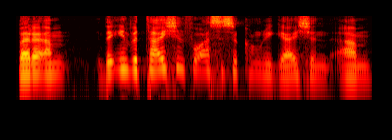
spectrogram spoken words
But um, the invitation for us as a congregation, um,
